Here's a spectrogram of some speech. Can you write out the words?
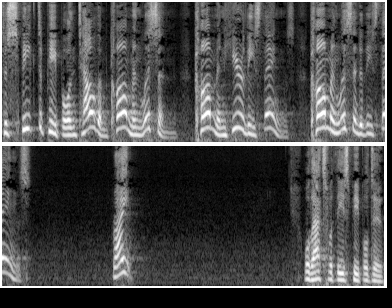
to speak to people and tell them, come and listen. Come and hear these things. Come and listen to these things. Right? Well, that's what these people do.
